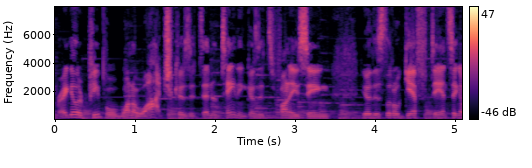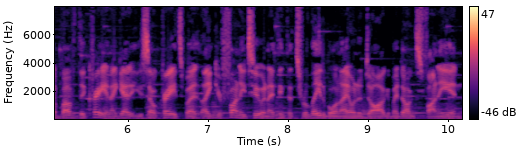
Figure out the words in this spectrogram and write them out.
regular people want to watch because it's entertaining because it's funny seeing you know this little gif dancing above the crate and i get it you sell crates but like you're funny too and i think that's relatable and i own a dog and my dog's funny and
